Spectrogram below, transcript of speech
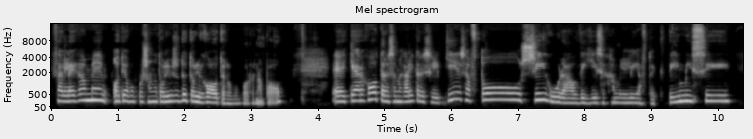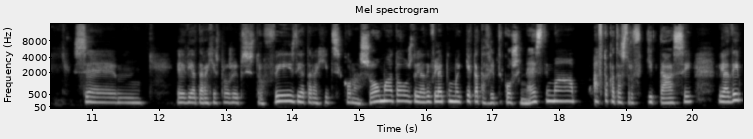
θα λέγαμε ότι αποπροσανατολίζονται το λιγότερο που μπορώ να πω. Ε, και αργότερα σε μεγαλύτερες ηλικίες αυτό σίγουρα οδηγεί σε χαμηλή αυτοεκτίμηση, σε διαταραχές πρόσληψης τροφής, διαταραχή της εικόνας σώματος, δηλαδή βλέπουμε και καταθλιπτικό συνέστημα, αυτοκαταστροφική τάση. Δηλαδή,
